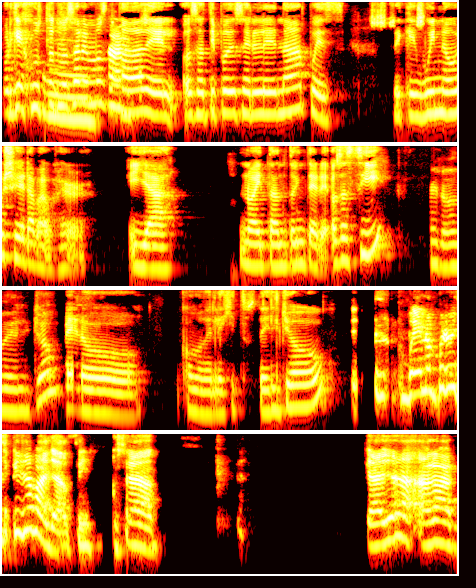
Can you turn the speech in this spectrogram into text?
Porque justo no Mm, sabemos tanto. nada de él. O sea, tipo de Selena, pues, de que we know shit about her. Y ya, no hay tanto interés. O sea, sí, Pero del Joe. pero como de lejitos. Del Joe. Bueno, pero que ella vaya, sí. O sea, que haya, haga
